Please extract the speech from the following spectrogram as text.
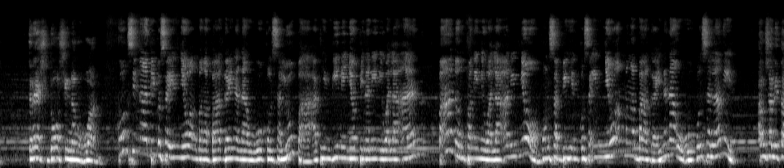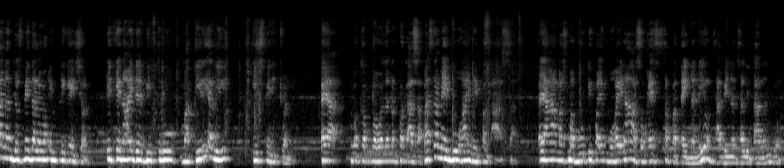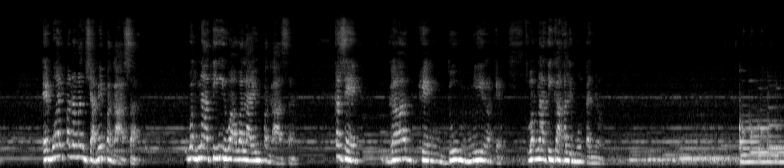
3.12 ng Juan, Kung sinabi ko sa inyo ang mga bagay na nauukol sa lupa at hindi ninyo pinaniniwalaan, paanong paniniwalaan ninyo kung sabihin ko sa inyo ang mga bagay na nauukol sa langit? Ang salita ng Diyos may dalawang implication. It can either be true materially, spiritually. Kaya huwag ka mawalan ng pag-asa. Basta may buhay, may pag-asa. Kaya nga mas mabuti pa yung buhay na aso kaysa sa patay na leon, sabi ng salita ng Diyos. Eh buhay pa naman siya, may pag-asa. Huwag nating iwawala yung pag-asa. Kasi God can do miracles. Huwag natin kakalimutan yun.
